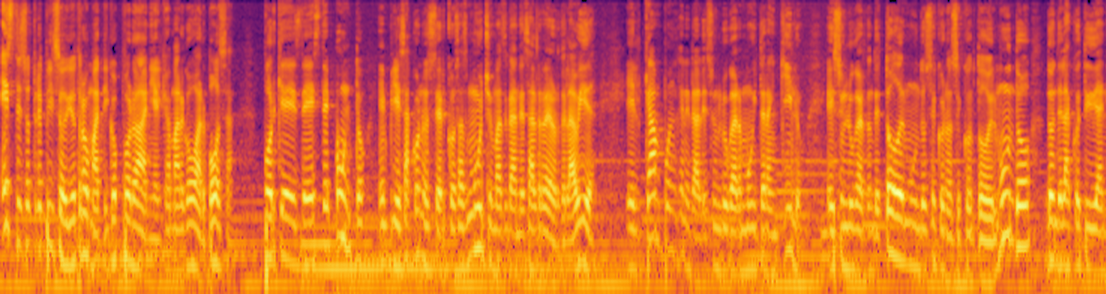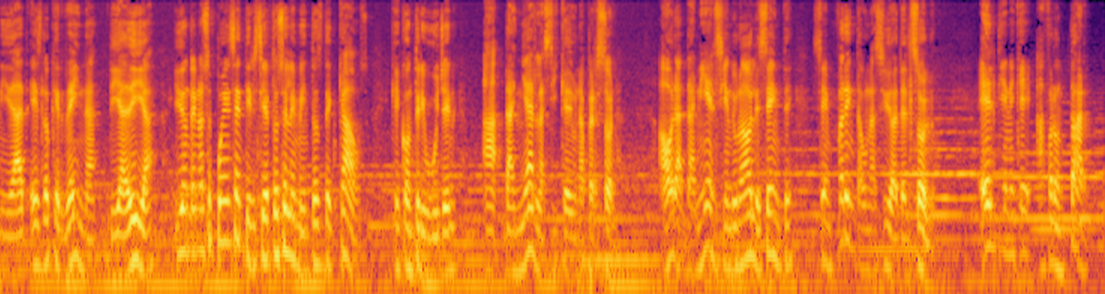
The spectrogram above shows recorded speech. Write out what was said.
Este es otro episodio traumático por Daniel Camargo Barbosa, porque desde este punto empieza a conocer cosas mucho más grandes alrededor de la vida. El campo en general es un lugar muy tranquilo, es un lugar donde todo el mundo se conoce con todo el mundo, donde la cotidianidad es lo que reina día a día y donde no se pueden sentir ciertos elementos de caos que contribuyen a dañar la psique de una persona. Ahora, Daniel, siendo un adolescente, se enfrenta a una ciudad del solo. Él tiene que afrontar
